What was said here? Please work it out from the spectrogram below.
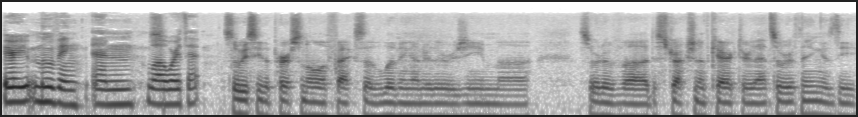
very moving and well worth it. So we see the personal effects of living under the regime, uh, sort of uh, destruction of character, that sort of thing. Is the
